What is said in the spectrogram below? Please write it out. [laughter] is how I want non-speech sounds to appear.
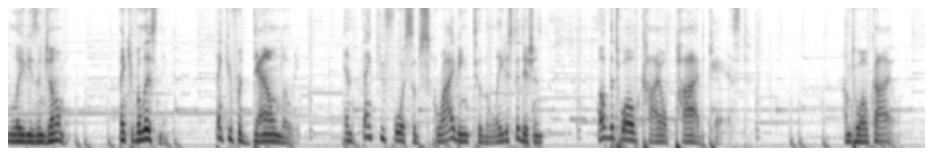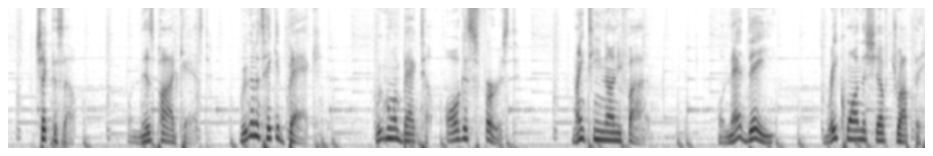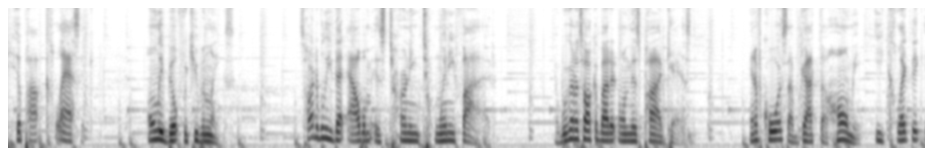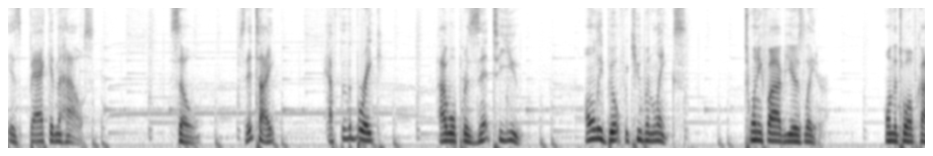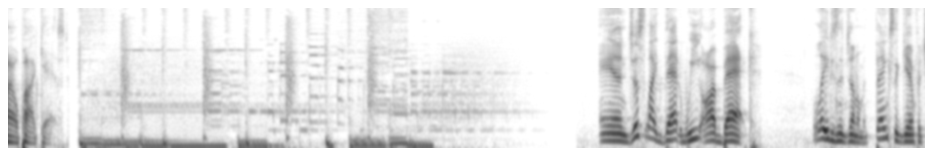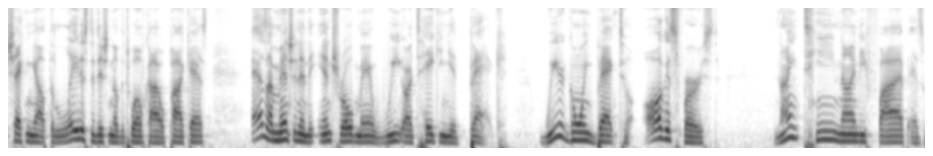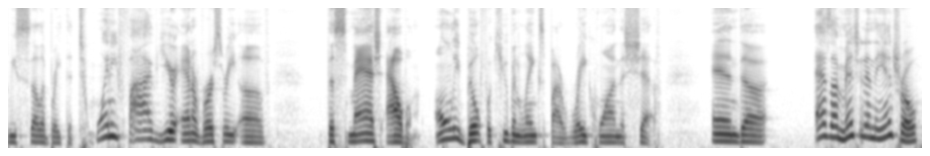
Ladies and gentlemen, thank you for listening. Thank you for downloading. And thank you for subscribing to the latest edition of the 12 Kyle podcast. I'm 12 Kyle. Check this out. On this podcast, we're going to take it back. We're going back to August 1st, 1995. On that day, Raekwon the Chef dropped the hip hop classic, Only Built for Cuban Linx. It's hard to believe that album is turning 25. And we're going to talk about it on this podcast. And of course, I've got the homie, Eclectik is back in the house. So sit tight. After the break, I will present to you Only Built for Cuban Linx 25 years later on the 12 Kyle podcast. And just like that, we are back. Ladies and gentlemen, thanks again for checking out the latest edition of the 12 Kyle podcast. As I mentioned in the intro, man, we are taking it back. We're going back to August 1st, 1995, as we celebrate the 25 year anniversary of the Smash album, only built for Cuban Linx by Raekwon the Chef. And uh, as I mentioned in the intro,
